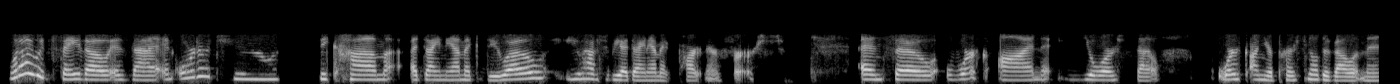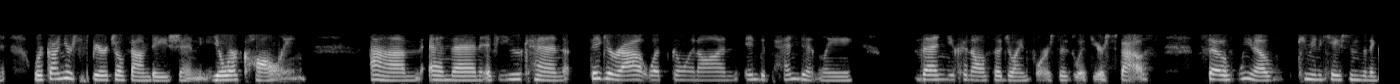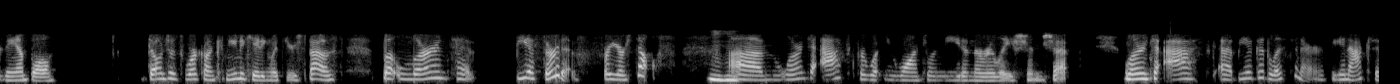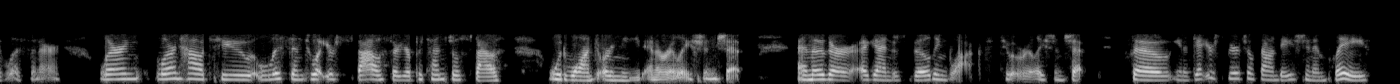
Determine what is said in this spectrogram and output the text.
What I would say though is that in order to become a dynamic duo, you have to be a dynamic partner first. And so work on yourself, work on your personal development, work on your spiritual foundation, your calling. Um, and then if you can figure out what's going on independently, then you can also join forces with your spouse. So, you know, communication is an example. Don't just work on communicating with your spouse, but learn to be assertive for yourself. Mm-hmm. Um, learn to ask for what you want or need in the relationship. Learn to ask, uh, be a good listener, be an active listener. Learn, learn how to listen to what your spouse or your potential spouse would want or need in a relationship. And those are, again, just building blocks to a relationship. So, you know, get your spiritual foundation in place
